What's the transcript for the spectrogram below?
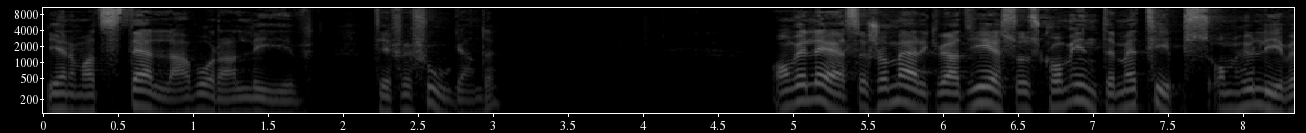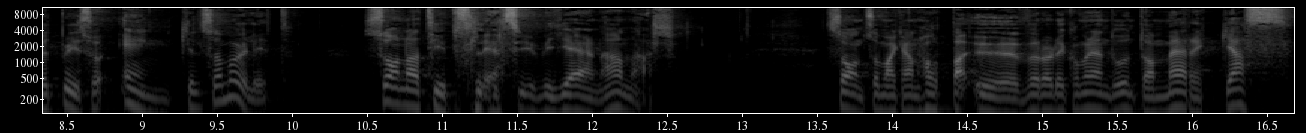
Genom att ställa våra liv till förfogande. Om vi läser så märker vi att Jesus kom inte med tips om hur livet blir så enkelt som möjligt. Sådana tips läser vi gärna annars. Sånt som man kan hoppa över och det kommer ändå inte att märkas.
